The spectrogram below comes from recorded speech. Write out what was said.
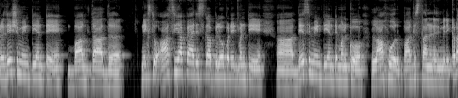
ప్రదేశం ఏంటి అంటే బాగ్దాద్. నెక్స్ట్ ఆసియా ప్యారిస్గా పిలువబడేటువంటి దేశం ఏంటి అంటే మనకు లాహోర్ పాకిస్తాన్ అనేది మీరు ఇక్కడ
